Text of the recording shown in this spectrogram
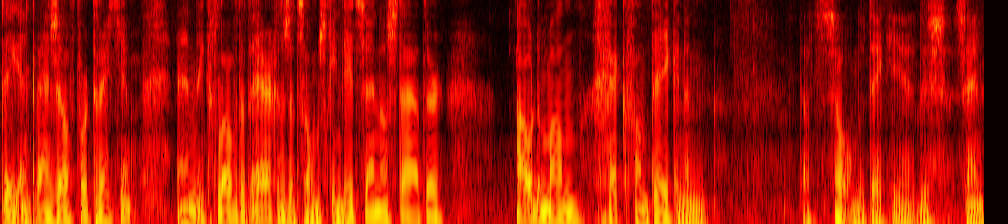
Een klein zelfportretje. En ik geloof dat ergens, dat zal misschien dit zijn, dan staat er... Oude man, gek van tekenen. Dat, zo onderteken je dus zijn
